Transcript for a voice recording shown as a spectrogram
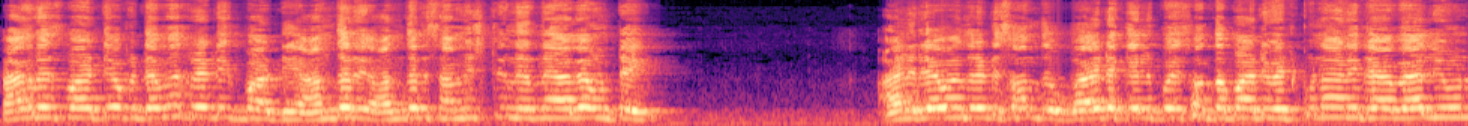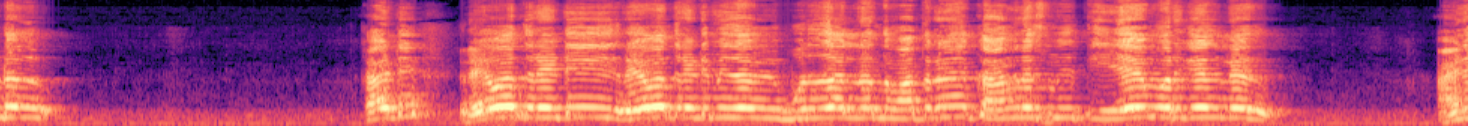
కాంగ్రెస్ పార్టీ ఒక డెమోక్రటిక్ పార్టీ అందరి అందరి సమిష్టి నిర్ణయాలే ఉంటాయి. ఆయన రేవంత్ రెడ్డి సొంత బయటకు వెళ్ళిపోయి సొంత పార్టీ పెట్టుకున్నా ఆయనకి ఆ వాల్యూ ఉండదు. కాబట్టి రేవంత్ రెడ్డి రేవంత్ రెడ్డి మీద బురదల్లినంత మాత్రమే కాంగ్రెస్ మీద ఏం ఒరిగేది లేదు. ఆయన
